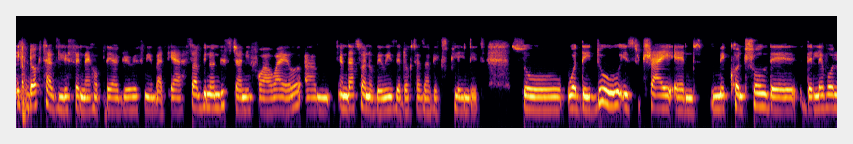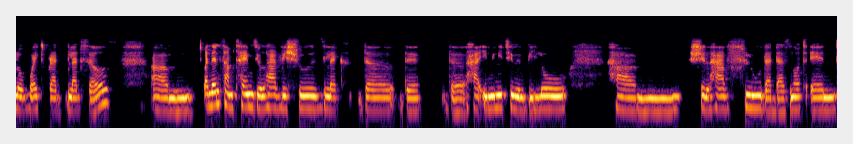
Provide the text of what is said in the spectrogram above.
If doctors listen i hope they agree with me but yeah so i've been on this journey for a while um, and that's one of the ways the doctors have explained it. So what they do is to try and make control the the level of white blood cells um, and then sometimes you'll have issues like the the the her immunity will be low um, she'll have flu that does not end.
